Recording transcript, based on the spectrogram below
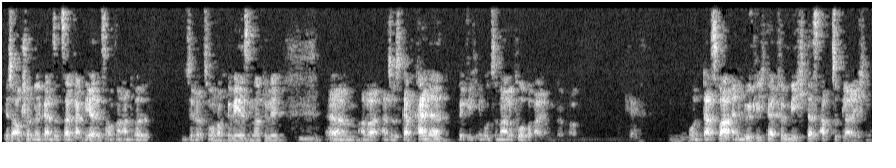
Ist auch schon eine ganze Zeit lang her, ist auch eine andere Situation noch gewesen natürlich. Mhm. Ähm, aber also es gab keine wirklich emotionale Vorbereitung darauf. Okay. Mhm. Und das war eine Möglichkeit für mich, das abzugleichen.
